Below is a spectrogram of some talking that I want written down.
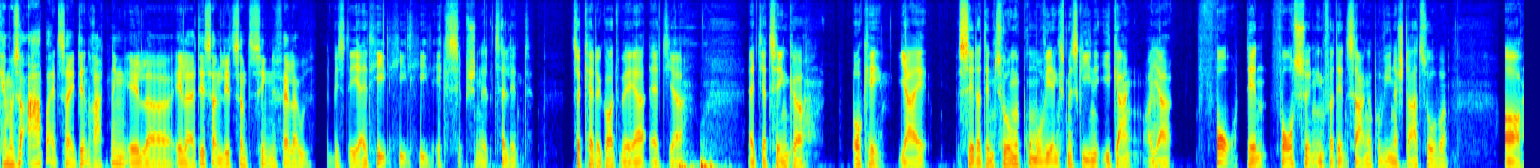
Kan man så arbejde sig i den retning, eller, eller er det sådan lidt, som tingene falder ud? Hvis det er et helt, helt, helt exceptionelt talent, så kan det godt være, at jeg, at jeg tænker, okay, jeg sætter den tunge promoveringsmaskine i gang, og jeg får den forsyning for den sanger på Wiener Staatsoper, og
